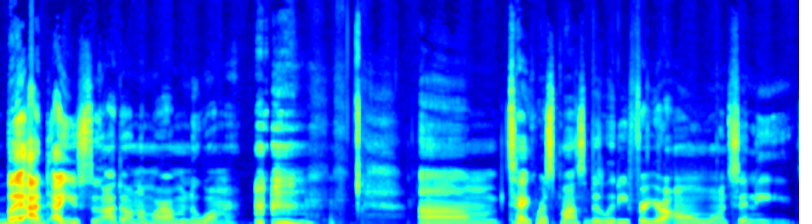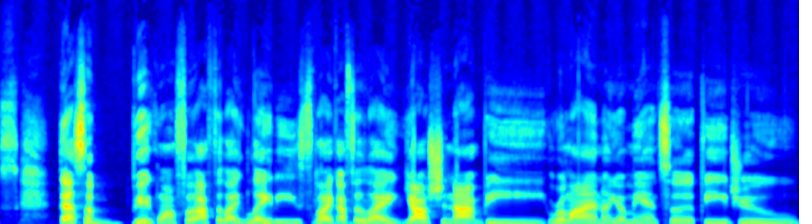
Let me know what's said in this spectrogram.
but I I used to. I don't no more. I'm a new woman. um, take responsibility for your own wants and needs. That's a big one for I feel like ladies. Like I feel Mhm. like y'all should not be relying on your man to feed you,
